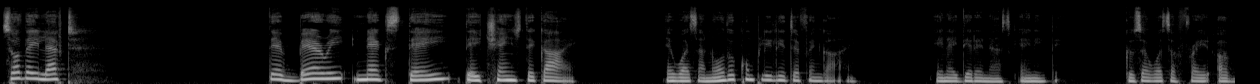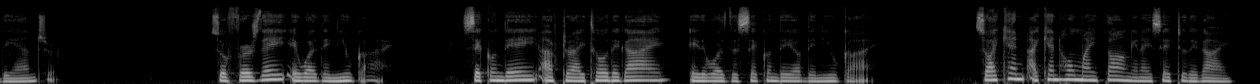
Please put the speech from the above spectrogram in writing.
So they left. The very next day, they changed the guy. It was another completely different guy. And I didn't ask anything because I was afraid of the answer. So, first day, it was the new guy. Second day, after I told the guy, it was the second day of the new guy. So I can I can hold my tongue and I said to the guy,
